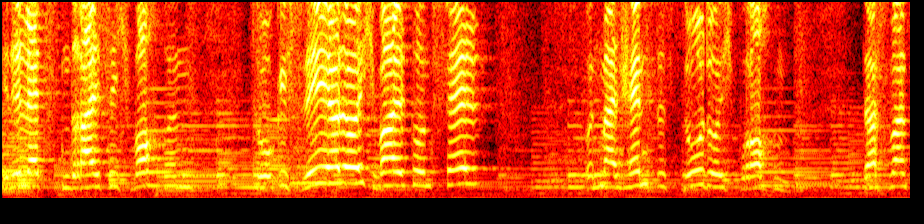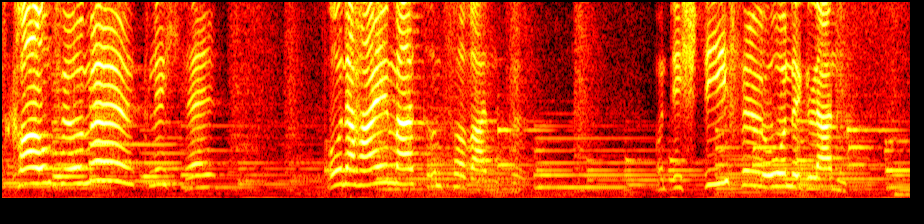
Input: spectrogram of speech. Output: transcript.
In den letzten 30 Wochen zog ich sehr durch Wald und Feld und mein Hemd ist so durchbrochen, dass man's kaum für möglich hält. Ohne Heimat und Verwandte und die Stiefel ohne Glanz.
